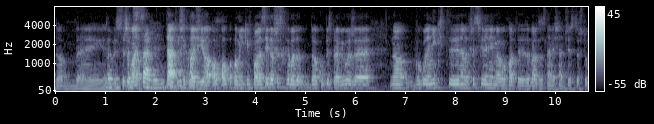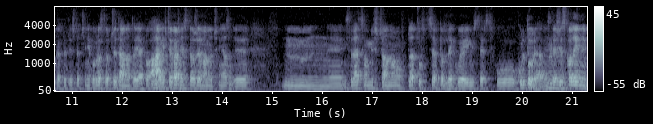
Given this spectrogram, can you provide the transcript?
dobrej jakby sytuacji. Tak, jeśli chodzi o, o, o pomniki w Polsce i to wszystko chyba do, do kupy sprawiło, że no, w ogóle nikt y, nawet przez chwilę nie miał ochoty za bardzo zastanawiać się czy jest to sztuka krytyczna, czy nie. Po prostu czytano to jako, aha, jeszcze ważne jest to, że mamy do czynienia z y, instalacją umieszczoną w placówce podległej Ministerstwu Kultury, a więc Mhm. też jest kolejny,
